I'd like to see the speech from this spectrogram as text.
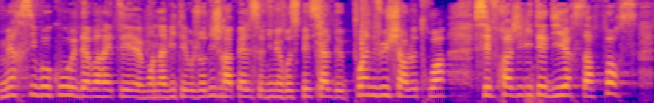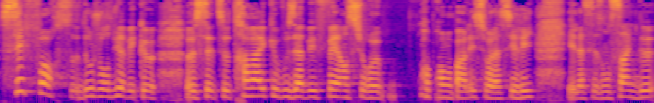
Merci beaucoup d'avoir été mon invité aujourd'hui. Je rappelle ce numéro spécial de Point de vue Charles III, ses fragilités d'hier, sa force, ses forces d'aujourd'hui avec euh, ce travail que vous avez fait hein, sur euh, proprement parler sur la série et la saison 5 de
